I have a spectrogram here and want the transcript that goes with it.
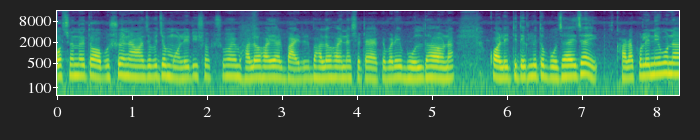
পছন্দ হয় তো অবশ্যই নেওয়া যাবে। যে মলেরই সবসময় ভালো হয় আর বাইরের ভালো হয় না, সেটা একেবারেই ভুল ধারণা। কোয়ালিটি দেখলে তো বোঝাই যায়, খারাপ হলে নেব না,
